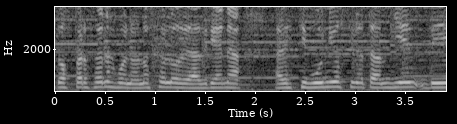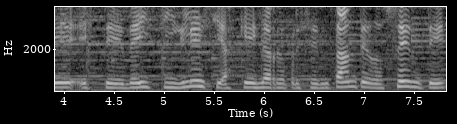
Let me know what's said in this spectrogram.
dos personas, bueno, no solo de Adriana Aristimuño, sino también de este, Daisy Iglesias, que es la representante docente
